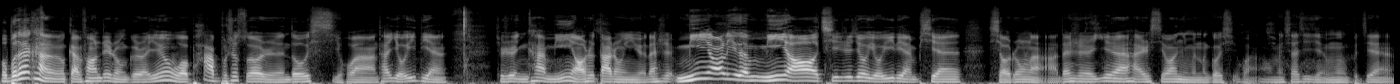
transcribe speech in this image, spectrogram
我不太敢敢放这种歌，因为我怕不是所有人都喜欢啊。它有一点，就是你看民谣是大众音乐，但是民谣里的民谣其实就有一点偏小众了啊。但是依然还是希望你们能够喜欢。我们下期节目不见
